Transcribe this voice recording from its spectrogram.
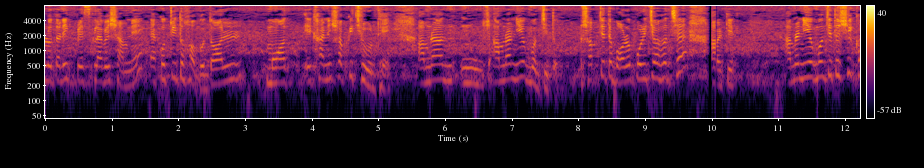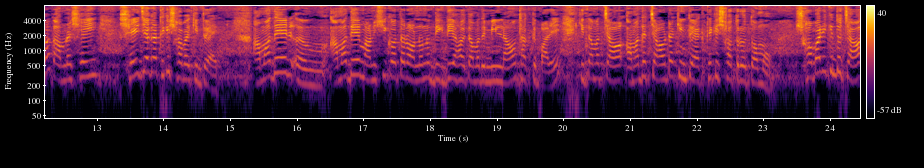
ষোলো তারিখ প্রেস ক্লাবের সামনে একত্রিত হব। দল, মত, এখানে সব কিছু ঊর্ধ্বে। আমরা আমরা নিয়োগ বঞ্চিত সবচেয়ে বড় পরিচয় হচ্ছে মার্কেট আমরা নিয়োগ বঞ্চিত শিক্ষক, আমরা সেই সেই জায়গা থেকে সবাই কিন্তু এক। আমাদের আমাদের মানসিকতার অন্যান্য দিক দিয়ে হয়তো আমাদের মিল নাও থাকতে পারে, কিন্তু আমার চাওয়া, আমাদের চাওয়াটা কিন্তু এক থেকে সতেরোতম। সবারই কিন্তু চাওয়া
